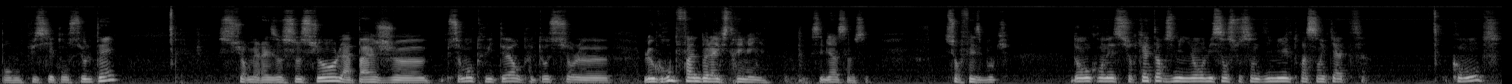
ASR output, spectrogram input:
pour que vous puissiez consulter. Sur mes réseaux sociaux, la page euh, sur mon Twitter ou plutôt sur le, groupe fan de live streaming. C'est bien ça aussi. Sur Facebook. Donc on est sur 14 870 304 comptes.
